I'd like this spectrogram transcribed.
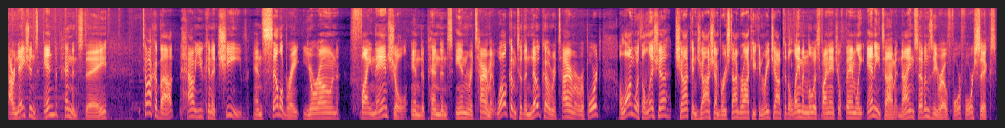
our nation's Independence Day, we talk about how you can achieve and celebrate your own financial independence in retirement. Welcome to the NOCO Retirement Report. Along with Alicia, Chuck, and Josh, I'm Bruce Steinbrock. You can reach out to the Lehman Lewis Financial family anytime at 970 446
